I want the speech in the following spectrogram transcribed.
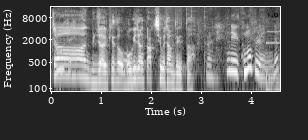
짠, 민주야 이렇게 해서 모기장 딱 치고 자면 되겠다. 그러네. 근데 이 구멍 뚫려 있는데?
